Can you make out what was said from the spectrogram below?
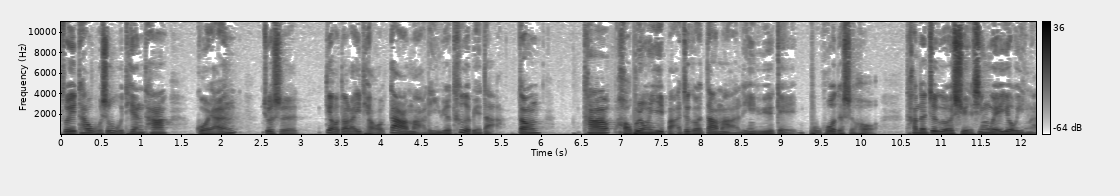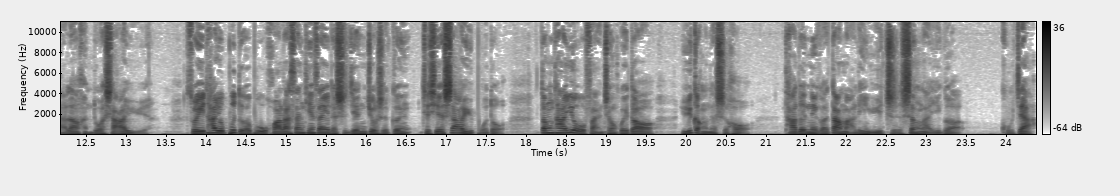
所以他五十五天他果然就是钓到了一条大马林鱼，特别大。当他好不容易把这个大马林鱼给捕获的时候，他的这个血腥味又引来了很多鲨鱼，所以他又不得不花了三天三夜的时间，就是跟这些鲨鱼搏斗。当他又返程回到渔港的时候，他的那个大马林鱼只剩了一个骨架。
